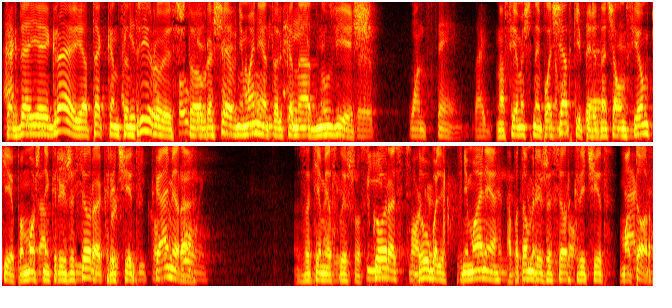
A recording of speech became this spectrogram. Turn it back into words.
Когда я играю, я так концентрируюсь, что обращаю внимание только на одну вещь. На съемочной площадке перед началом съемки помощник режиссера кричит «Камера!». Затем я слышу «Скорость», «Дубль», «Внимание», а потом режиссер кричит «Мотор».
